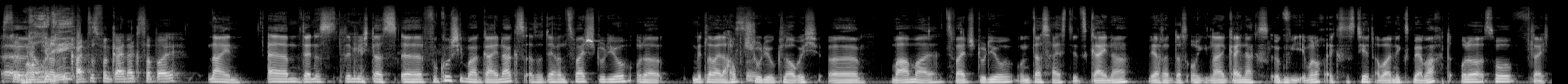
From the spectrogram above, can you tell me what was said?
Ist da überhaupt Leute? jemand Bekanntes von Gainax dabei? Nein. Ähm, denn es ist nämlich das äh, Fukushima Gainax, also deren Zweitstudio oder mittlerweile so. Hauptstudio, glaube ich, äh, war mal Zweitstudio und das heißt jetzt Gaina, während das Original Gainax irgendwie immer noch existiert, aber nichts mehr macht oder so. Vielleicht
